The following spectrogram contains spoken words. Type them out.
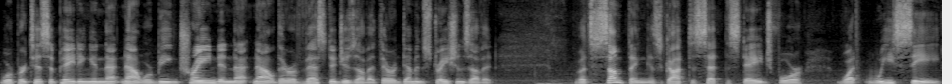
we're participating in that now. We're being trained in that now. There are vestiges of it, there are demonstrations of it. But something has got to set the stage for what we see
